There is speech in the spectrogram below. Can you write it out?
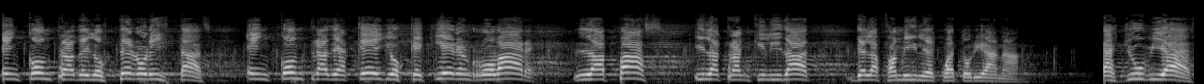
en contra de los terroristas, en contra de aquellos que quieren robar la paz y la tranquilidad de la familia ecuatoriana. Las lluvias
